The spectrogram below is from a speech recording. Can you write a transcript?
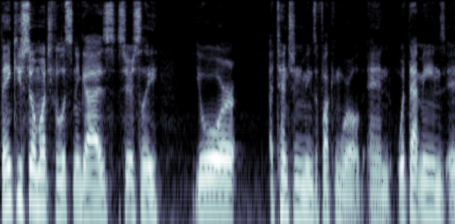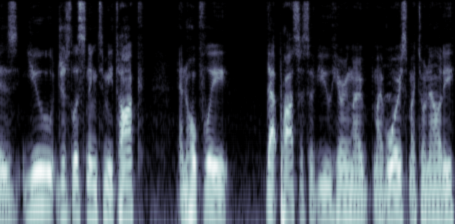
Thank you so much for listening, guys. Seriously, your attention means a fucking world. And what that means is you just listening to me talk, and hopefully that process of you hearing my, my voice, my tonality,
